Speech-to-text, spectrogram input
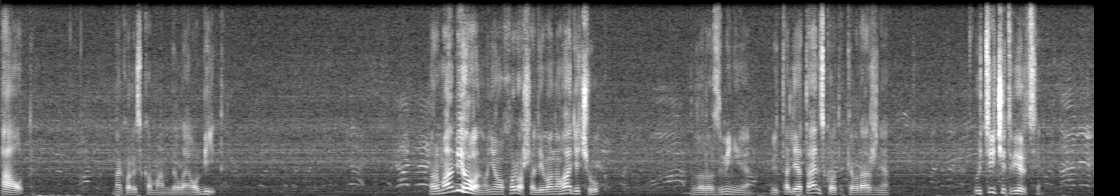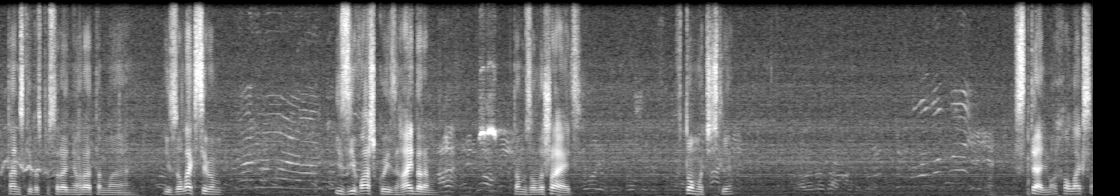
Аут. На користь команди Лео Біт. Роман Бігон, у нього хороша ліва нога, Дячук. Зараз змінює Віталія Танського, таке враження. У цій четвірці Танський безпосередньо гратиме із Олексієвим, із Івашко, із Гайдарем. Там залишається. В тому числі. Стельмах Олекса,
